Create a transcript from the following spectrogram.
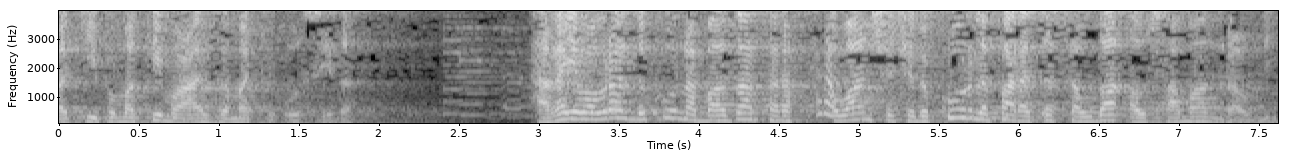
مکی په مکې معظمه کې اوسېده هغه یوه ورځ د کور نه بازار طرف ته روان شه چې د کور لپاره څه سودا او سامان راوړي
